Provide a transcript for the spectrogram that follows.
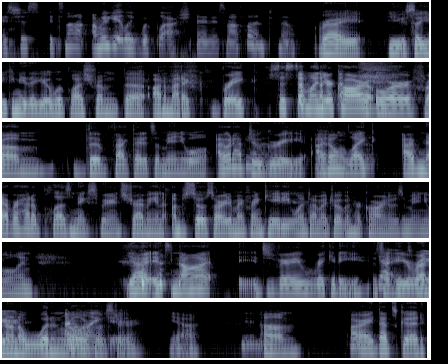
it's just it's not I'm gonna get like whiplash and it's not fun. No. Right. You so you can either get whiplash from the automatic brake system on your car or from the fact that it's a manual. I would have to Yeah. agree. I don't like I've never had a pleasant experience driving and I'm so sorry to my friend Katie. One time I drove in her car and it was a manual and yeah, it's not it's very rickety. It's Yeah, like you're it's riding on a wooden roller like coaster. Yeah. You know? Um, all right, that's good.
